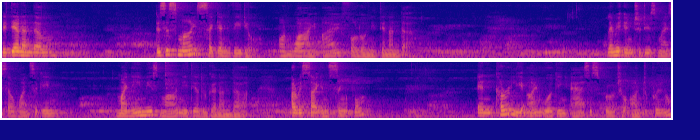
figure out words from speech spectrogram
Nithyanandam. This is my second video on why I follow Nithyananda. Let me introduce myself once again. My name is Ma Nithya Durgananda. I reside in Singapore and currently I'm working as a spiritual entrepreneur,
